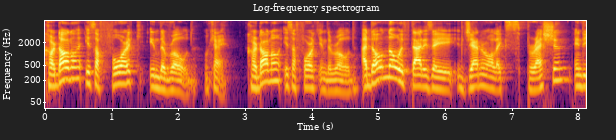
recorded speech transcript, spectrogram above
Cardano is a fork in the road. Okay. Cardano is a fork in the road. I don't know if that is a general expression in the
